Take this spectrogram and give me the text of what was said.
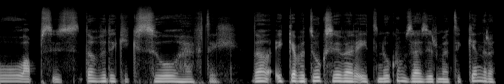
Lapsus. Dat vind ik zo heftig. Dan, ik heb het ook zo, wij eten ook om zes uur met de kinderen.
